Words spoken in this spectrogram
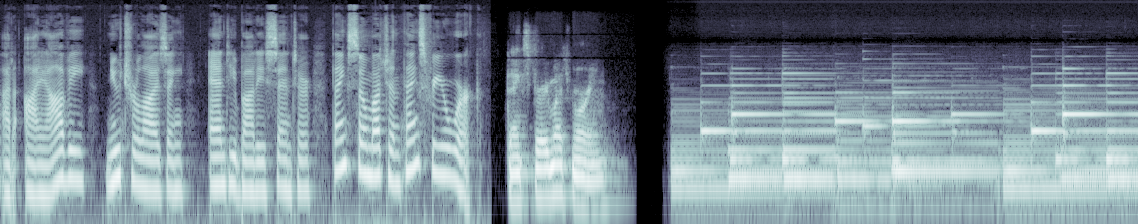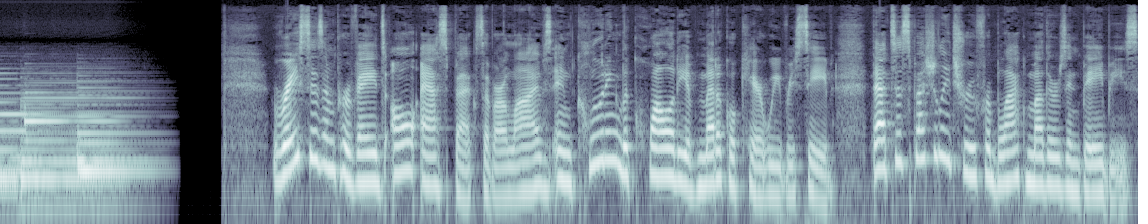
at IAVI Neutralizing Antibody Center. Thanks so much, and thanks for your work. Thanks very much, Maureen. Racism pervades all aspects of our lives, including the quality of medical care we receive. That's especially true for black mothers and babies.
